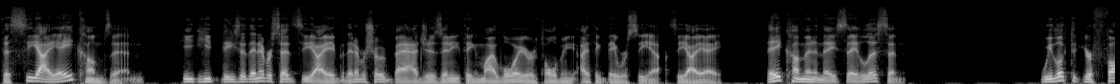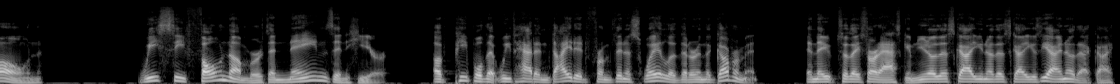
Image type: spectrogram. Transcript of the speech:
the CIA comes in. He, he he said they never said CIA, but they never showed badges, anything. My lawyer told me I think they were CIA. They come in and they say, "Listen, we looked at your phone. We see phone numbers and names in here of people that we've had indicted from Venezuela that are in the government." And they so they start asking "You know this guy? You know this guy?" He goes, "Yeah, I know that guy."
